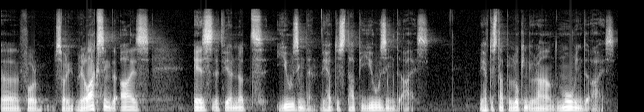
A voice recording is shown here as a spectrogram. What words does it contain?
uh, for sorry, relaxing the eyes is that we are not using them. We have to stop using the eyes. We have to stop looking around, moving the eyes.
